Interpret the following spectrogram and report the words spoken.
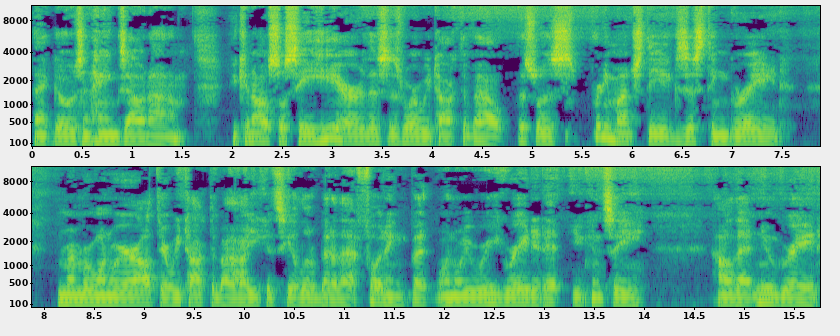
that goes and hangs out on them. You can also see here, this is where we talked about, this was pretty much the existing grade. Remember when we were out there, we talked about how you could see a little bit of that footing, but when we regraded it, you can see how that new grade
